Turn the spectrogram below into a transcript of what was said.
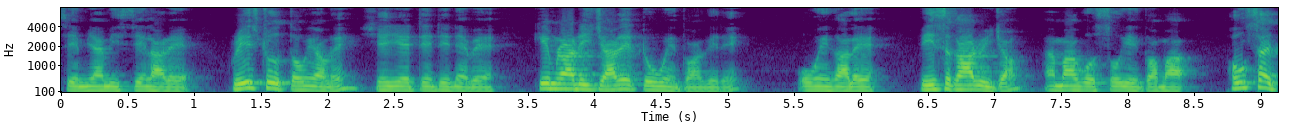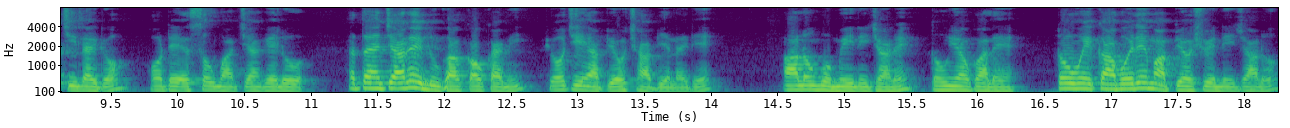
စင်မြန်ပြီးဆင်းလာတဲ့ Grace တို့၃ယောက်လည်းရဲရဲတင်းတင်းနဲ့ပဲကင်မရာဒီကြားထဲတိုးဝင်သွားခဲ့တယ်။အိုဝင်ကလည်း ဘေးစကားတွေကြောင့်အမကိုစိုးရိမ်သွားမှဖုံးဆက်ကြည့်လိုက်တော့ဟိုတယ်အစုံမှာကြံခဲ့လို့အတန်ကြားတဲ့လူကကောက်ကန်ပြီးပြောချင်ရပြောချပြလိုက်တယ်။အားလုံးကိုမေးနေကြတယ်။သုံးယောက်ကလည်းတော်ဝင်ကာပွဲထဲမှာပျော်ရွှင်နေကြလို့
